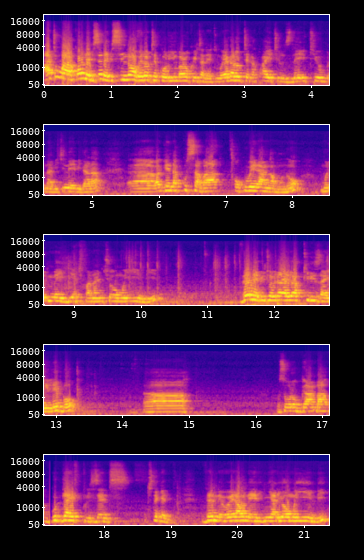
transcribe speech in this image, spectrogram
atwork ono ebiseera ebisinga obeera oteeka oluyimba lwo ku internet ngaoyagala oteeka ku itunes ne youtube na biki n'ebirala ah, bagenda kusaba okubeera nga muno. Mulimu maybe ekifaananyi ky'omuyimbi. Then ebintu ebirala byakkiriza ye lebo osobola okugamba good life presents kitegedde. Then neweerawo n'erinnya ly'omuyimbi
